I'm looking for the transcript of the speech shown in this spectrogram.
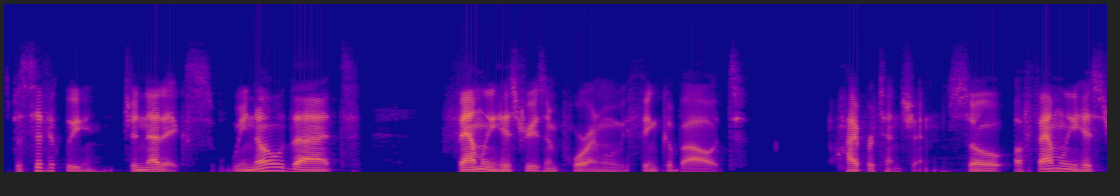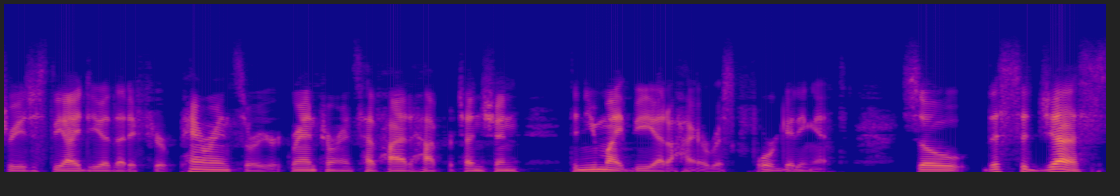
Specifically, genetics. We know that family history is important when we think about hypertension. So a family history is just the idea that if your parents or your grandparents have had hypertension, then you might be at a higher risk for getting it. So this suggests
